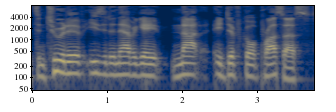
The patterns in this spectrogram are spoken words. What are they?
It's intuitive, easy to navigate, not a difficult process.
